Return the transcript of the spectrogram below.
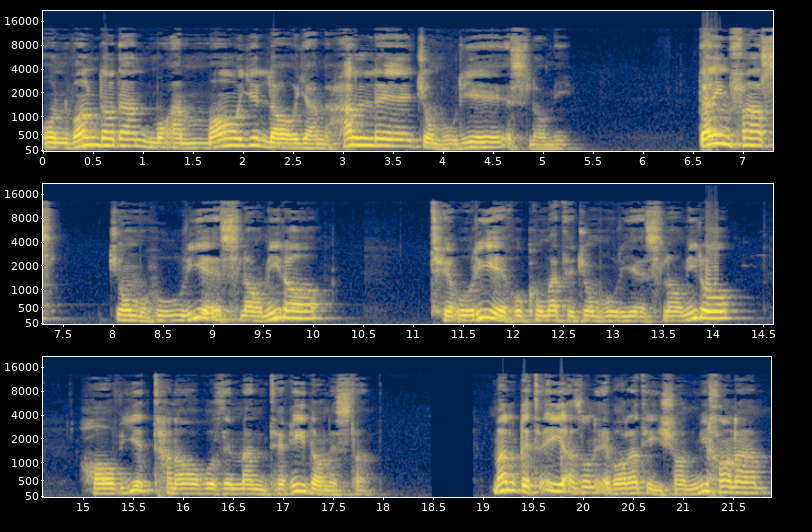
عنوان دادن معمای لاینحل جمهوری اسلامی. در این فصل جمهوری اسلامی را تئوری حکومت جمهوری اسلامی رو حاوی تناقض منطقی دانستند. من قطعی از اون عبارت ایشان می‌خوانم.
